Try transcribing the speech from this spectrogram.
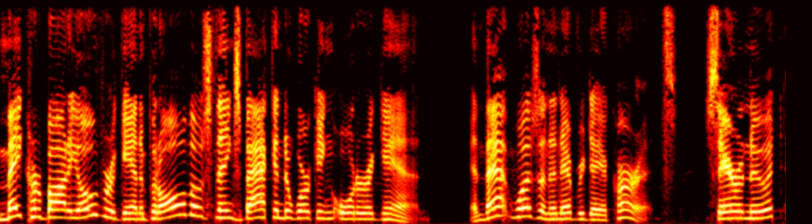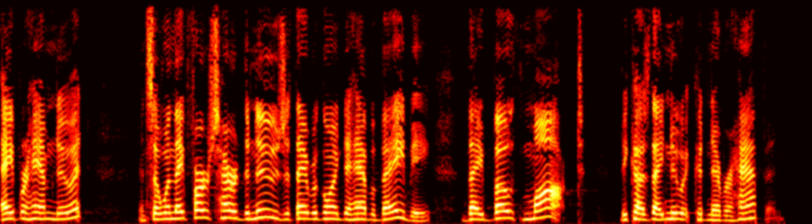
make her body over again and put all those things back into working order again. And that wasn't an everyday occurrence. Sarah knew it, Abraham knew it. And so when they first heard the news that they were going to have a baby, they both mocked because they knew it could never happen.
